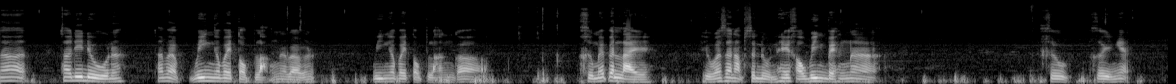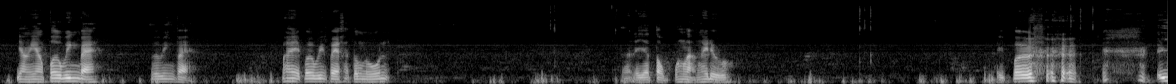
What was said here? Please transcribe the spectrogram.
ถ้าถ้าที่ดูนะ ถ้าแบบวิ่งเข้าไปตบหลังนะแบบ วิ่งเข้าไปตบหลังก็ คือไม่เป็นไร ถือว่าสนับสนุนให้เขาวิ่งไปข้างหน้า คือคืออย่างเงี้ย อย่างอย่างเปอร์วิ่งไป เปอร์วิ่งไป ไม่เปอร์วิ่งไปตรงนู้นเดี๋ยวจะตบข้างหลังให้ดูไอเปอร์อี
